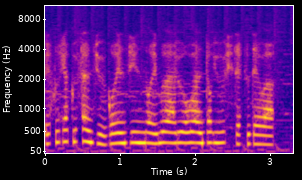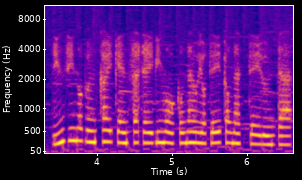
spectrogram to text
F135 エンジンの MRO&U 施設では、臨時の分解検査整備も行う予定となっているんだ。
